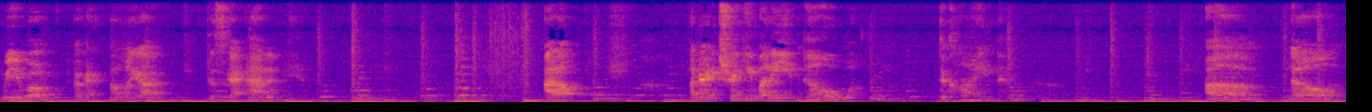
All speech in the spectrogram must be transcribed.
we will okay. Oh my god. This guy added me. I don't underage drinking buddy, no. Declined. Um, no.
